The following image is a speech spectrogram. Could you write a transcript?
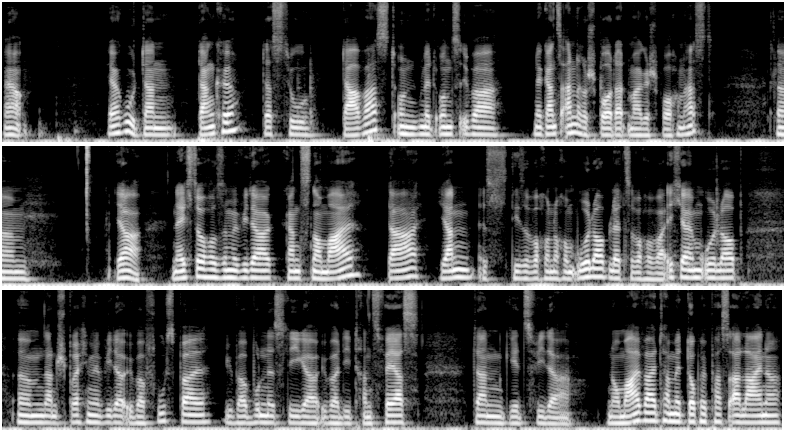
Ja. Ja, gut, dann danke, dass du da warst und mit uns über eine ganz andere Sportart mal gesprochen hast. Ähm, ja, nächste Woche sind wir wieder ganz normal da. Jan ist diese Woche noch im Urlaub. Letzte Woche war ich ja im Urlaub. Ähm, dann sprechen wir wieder über Fußball, über Bundesliga, über die Transfers. Dann geht es wieder normal weiter mit Doppelpass alleine.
